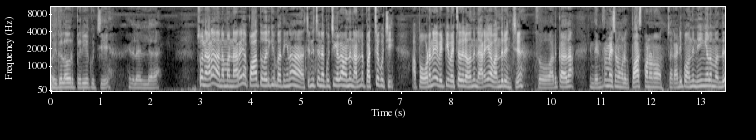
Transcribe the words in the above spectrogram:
இதில் இதெல்லாம் ஒரு பெரிய குச்சி. இதில் இல்லை. ஸோ ஆனால் நம்ம நிறையா பார்த்த வரைக்கும் பார்த்தீங்கன்னா சின்ன சின்ன குச்சிகள்லாம் வந்து நல்ல பச்சை குச்சி. அப்போ உடனே வெட்டி வச்சதில் வந்து நிறையா வந்துருந்துச்சு. ஸோ அதுக்காக தான் இந்த இன்ஃபர்மேஷன் உங்களுக்கு பாஸ் பண்ணணும். ஸோ கண்டிப்பாக வந்து நீங்களும் வந்து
